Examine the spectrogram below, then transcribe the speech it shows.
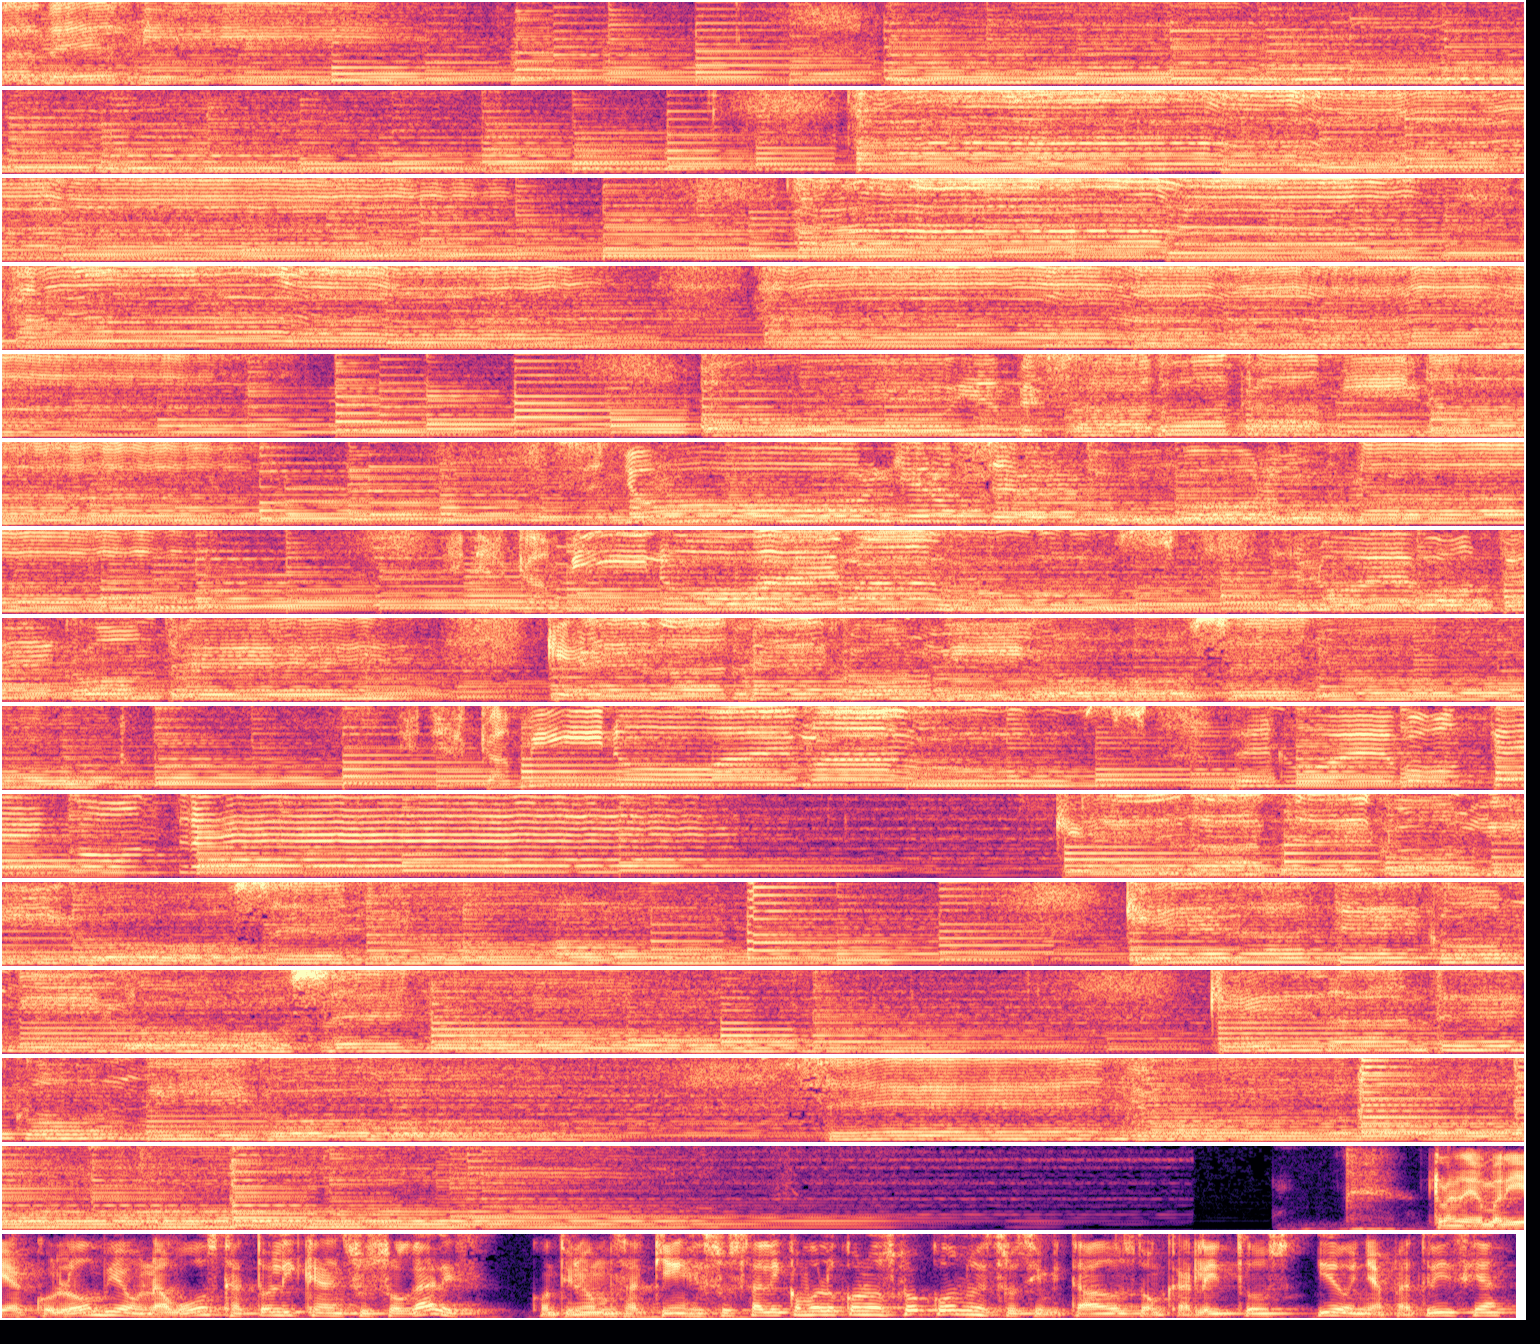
católica en sus hogares. Continuamos aquí en Jesús tal y como lo conozco con nuestros invitados don Carlitos y doña Patricia,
